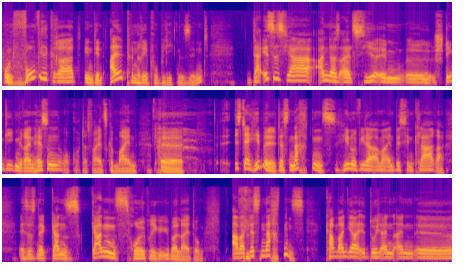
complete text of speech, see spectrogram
Und wo wir gerade in den Alpenrepubliken sind, da ist es ja anders als hier im äh, stinkigen Rheinhessen. Oh Gott, das war jetzt gemein. Äh, ist der Himmel des Nachtens hin und wieder einmal ein bisschen klarer. Es ist eine ganz, ganz holprige Überleitung. Aber des Nachtens kann man ja durch ein, ein, äh,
